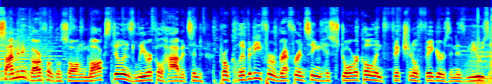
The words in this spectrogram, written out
Simon and Garfunkel song mocks Dylan's lyrical habits and proclivity for referencing historical and fictional figures in his music.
